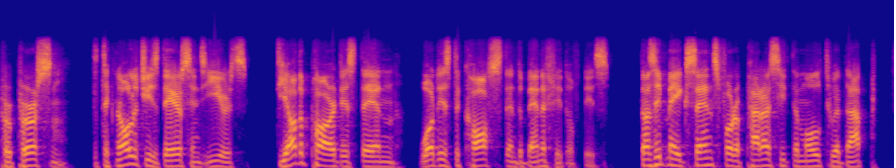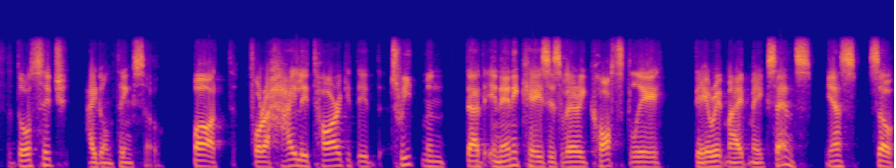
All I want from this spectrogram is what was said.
per person? The technology is there since years. The other part is then what is the cost and the benefit of this? Does it make sense for a paracetamol to adapt the dosage? I don't think so. But for a highly targeted treatment that in any case is very costly, there it might make sense. Yes. So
